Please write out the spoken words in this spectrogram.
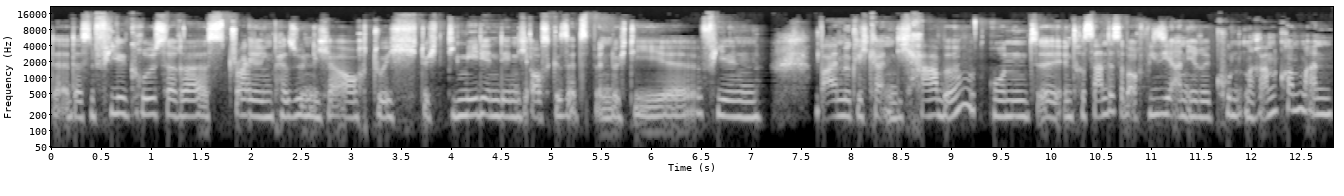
da, das ist ein viel größerer Struggling persönlicher auch durch, durch die Medien, denen ich ausgesetzt bin, durch die äh, vielen Wahlmöglichkeiten, die ich habe. Und äh, interessant ist aber auch, wie sie an ihre Kunden rankommen, an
